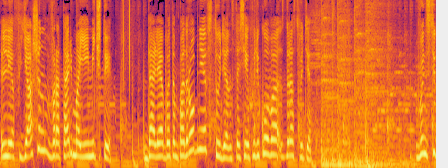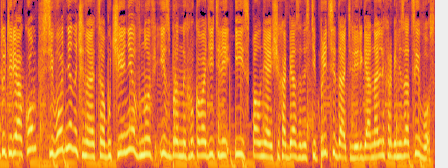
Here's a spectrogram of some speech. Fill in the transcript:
«Лев Яшин. Вратарь моей мечты». Далее об этом подробнее в студии Анастасия Худякова. Здравствуйте. В Институте Реакомп сегодня начинается обучение вновь избранных руководителей и исполняющих обязанности председателей региональных организаций ВОЗ.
